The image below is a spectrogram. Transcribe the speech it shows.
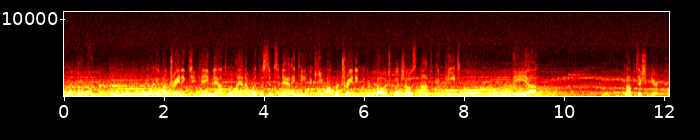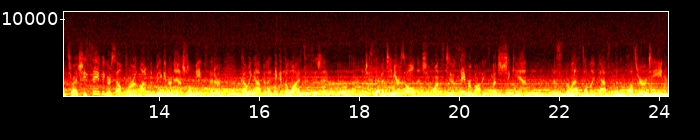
Olympics. Talking about training, she came down to Atlanta with the Cincinnati team to keep up her training with her coach, but chose not to compete the uh, competition here. That's right. She's saving herself for a lot of the big international meets that are coming up, and I think it's a wise decision. She's 17 years old, and she wants to save her body as much as she can. This is the last time tumbling pass of the compulsory routine.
